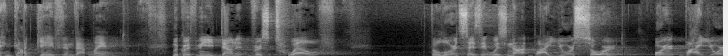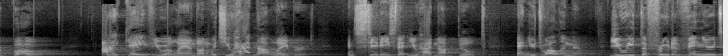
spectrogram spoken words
And God gave them that land. Look with me down at verse 12. The Lord says, It was not by your sword or by your bow. I gave you a land on which you had not labored, and cities that you had not built, and you dwell in them. You eat the fruit of vineyards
